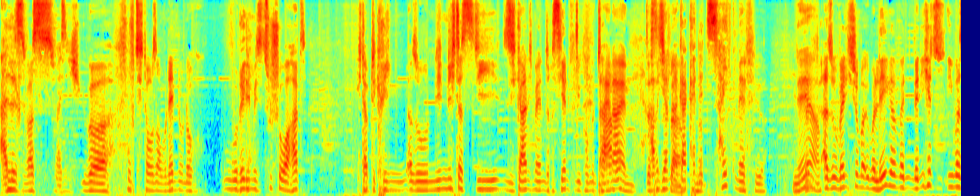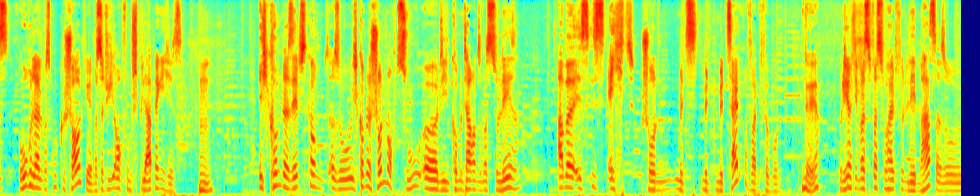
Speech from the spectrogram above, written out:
alles, was, weiß nicht, über 50.000 Abonnenten und auch regelmäßig Zuschauer hat, ich glaube, die kriegen, also nicht, dass die sich gar nicht mehr interessieren für die Kommentare. Nein, nein, das aber die haben da gar keine Zeit mehr für. Ja, Wenn, ja. Also wenn ich schon mal überlege, wenn, wenn ich jetzt irgendwas hochlade, was gut geschaut wird, was natürlich auch vom Spiel abhängig ist, Hm. ich komme da selbst kaum, also ich komme da schon noch zu, äh, die Kommentare und sowas zu lesen. Aber es ist echt schon mit, mit, mit Zeitaufwand verbunden. Ja, ja. Und je nachdem, was, was du halt für ein Leben hast, also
